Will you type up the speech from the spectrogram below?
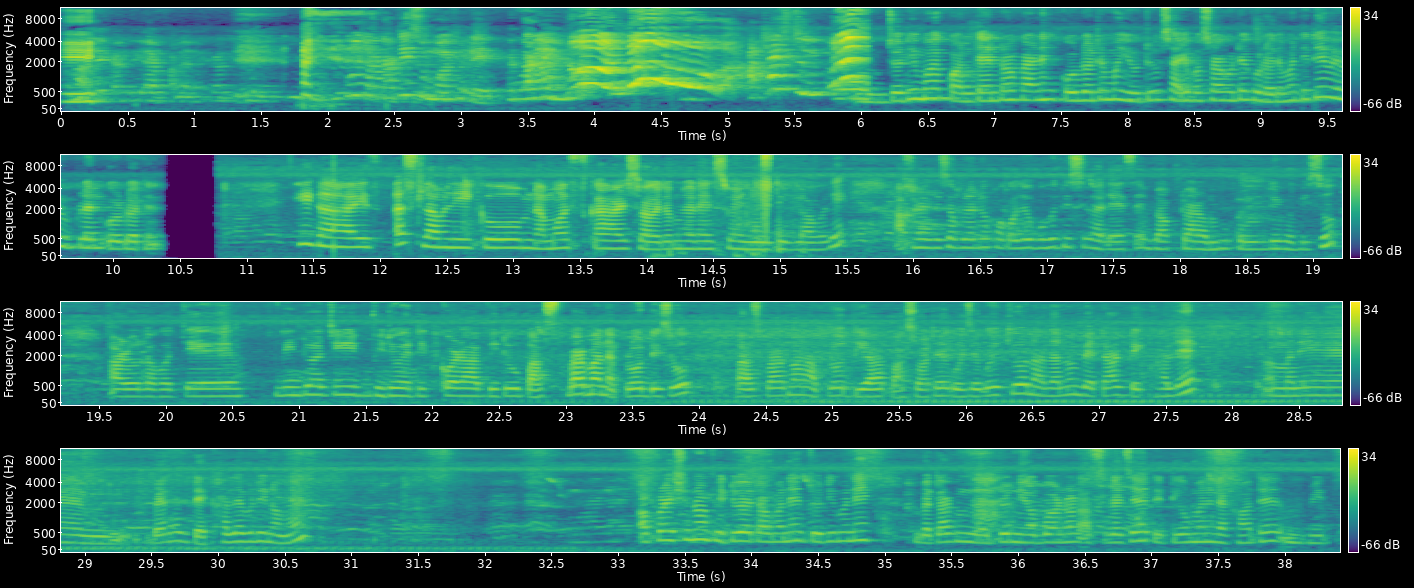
যদি মই কণ্টেণ্টৰ কাৰণে কৰিলোহেঁতেন মই ইউটিউব চাৰি বছৰ আগতে কৰিলোহেঁতেন মই তেতিয়াই প্লেন কৰিলোহেঁতেন হি গাইজ আসসালামু আলাইকুম নমস্কাৰ স্বাগতম জনাইছোঁ এন আই টি ব্লগলৈ আশা ৰাখিছোঁ আপোনালোক সকলোৱে বহুত বেছি ভালে আছে ব্লগটো আৰম্ভ কৰোঁ বুলি ভাবিছোঁ আৰু লগতে দিনটো আজি ভিডিঅ' এডিট কৰা ভিডিঅ' পাঁচবাৰমান আপলোড দিছোঁ পাঁচবাৰমান আপলোড দিয়াৰ পাছতহে গৈছেগৈ কিয় নাজানো বেটাক দেখালে মানে বেটাক দেখালে বুলি নহয়। অপাৰেশ্যনৰ ভিডিঅ' এটা মানে যদি মানে বেটাক নতুন নিউবৰ্ণত আছিলে যে তেতিয়াও মানে দেখাওঁতে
